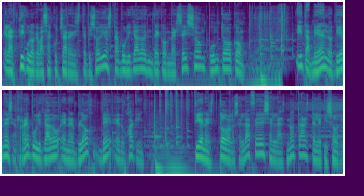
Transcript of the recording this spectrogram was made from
El artículo que vas a escuchar en este episodio está publicado en theconversation.com y también lo tienes republicado en el blog de EduHacking Tienes todos los enlaces en las notas del episodio.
